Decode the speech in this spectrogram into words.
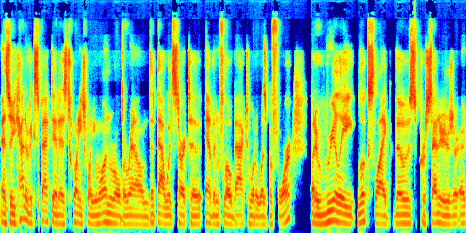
and so you kind of expected as 2021 rolled around that that would start to ebb and flow back to what it was before. But it really looks like those percentages are, uh,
